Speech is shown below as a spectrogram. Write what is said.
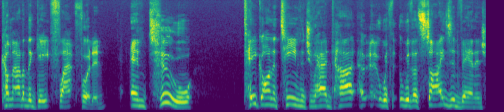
come out of the gate flat footed, and two, take on a team that you had uh, with with a size advantage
